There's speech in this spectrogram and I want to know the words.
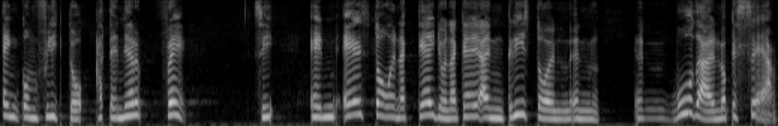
en conflicto a tener fe, ¿sí? En esto, en aquello, en, aquel, en Cristo, en en Buda, en lo que sea,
